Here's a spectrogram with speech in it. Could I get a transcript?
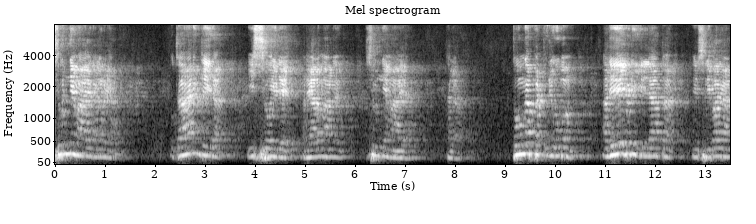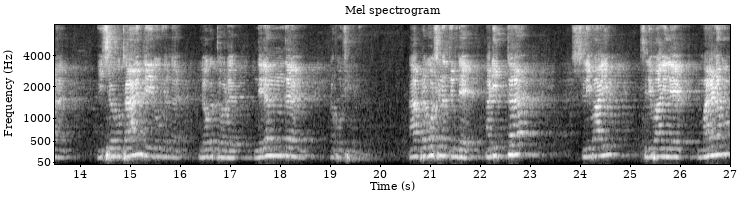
ശൂന്യമായ കല്ലറയാണ്. ഉദ്ധാനം ചെയ്ത ഈശോയുടെ അടയാളമാണ് ശൂന്യമായ കല്ലറ തൂങ്ങപ്പെട്ട രൂപം അതേപടി ഇല്ലാത്ത ഈ ശ്രീവായാണ് ഈശോ ഉദ്ധാനം ചെയ്തു എന്ന് ലോകത്തോട് നിരന്തരം പ്രഘോഷിക്കുന്നത്. ആ പ്രഘോഷണത്തിന്റെ അടിത്തറ ശ്ലിവായും ശ്ലിവായിലെ മരണവും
